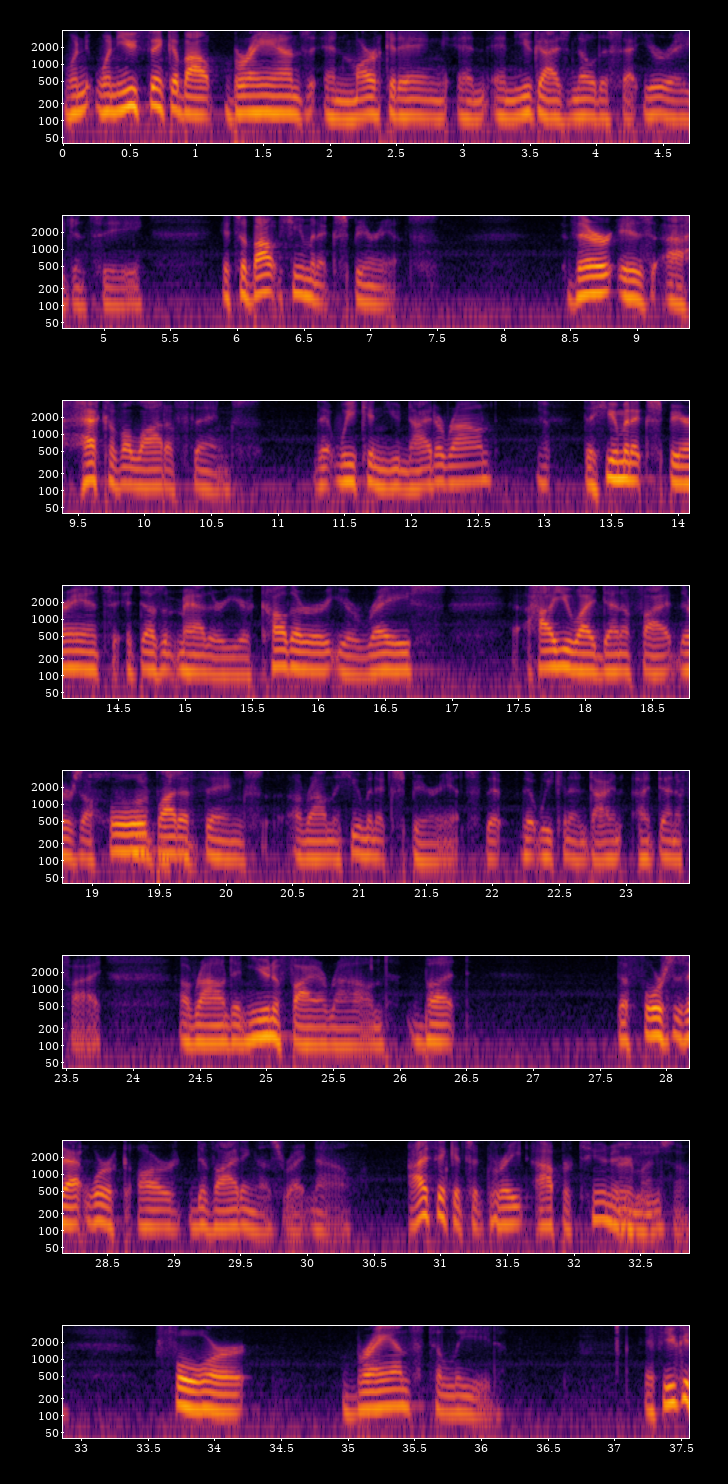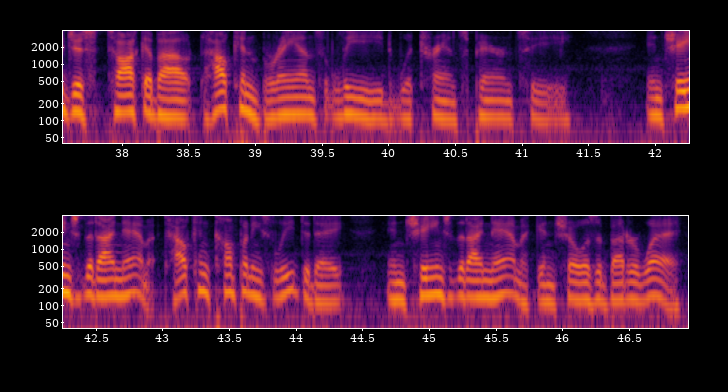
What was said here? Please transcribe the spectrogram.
When when you think about brands and marketing and and you guys know this at your agency it's about human experience there is a heck of a lot of things that we can unite around Yep. the human experience it doesn't matter your color your race how you identify there's a whole lot of things around the human experience that, that we can indi- identify around and unify around but the forces at work are dividing us right now i think it's a great opportunity so. for brands to lead. If you could just talk about how can brands lead with transparency and change the dynamic? How can companies lead today and change the dynamic and show us a better way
